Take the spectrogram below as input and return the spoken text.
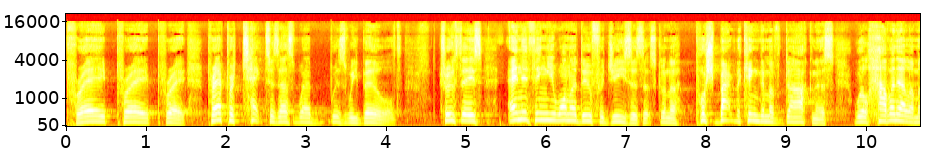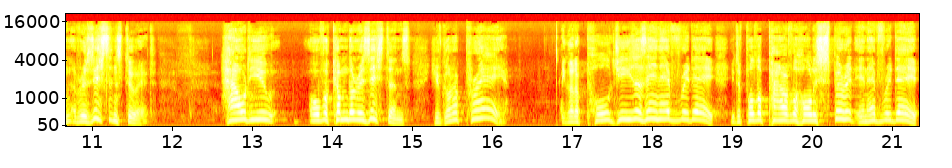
Pray, pray, pray. Prayer protects us as, as we build. Truth is, anything you want to do for Jesus that's going to push back the kingdom of darkness will have an element of resistance to it. How do you overcome the resistance? You've got to pray. You've got to pull Jesus in every day. You've got to pull the power of the Holy Spirit in every day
